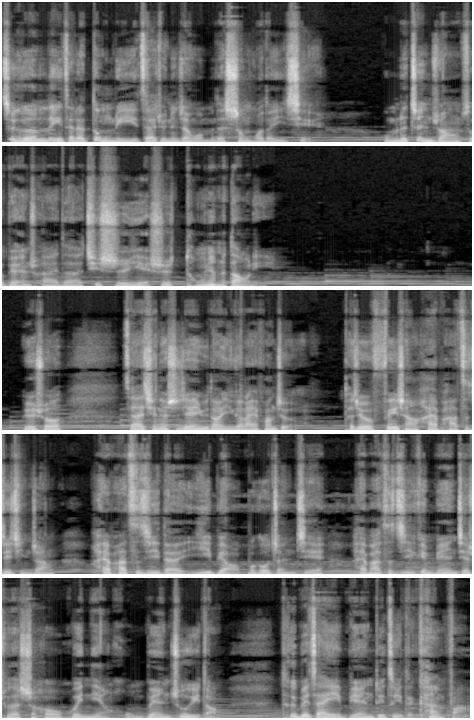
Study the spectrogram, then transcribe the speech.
这个内在的动力在决定着我们的生活的一切。我们的症状所表现出来的，其实也是同样的道理。比如说，在前段时间遇到一个来访者，他就非常害怕自己紧张，害怕自己的仪表不够整洁，害怕自己跟别人接触的时候会脸红被人注意到，特别在意别人对自己的看法，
